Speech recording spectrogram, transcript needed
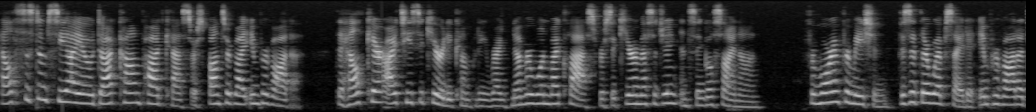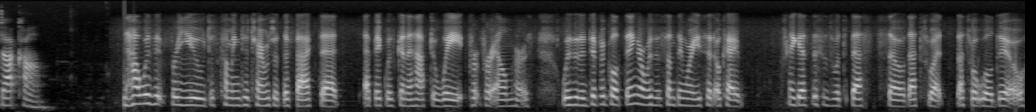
HealthSystemCIO.com podcasts are sponsored by Imprivata, the healthcare IT security company ranked number one by KLAS for secure messaging and single sign-on. For more information, visit their website at imprivata.com. How was it for you just coming to terms with the fact that Epic was going to have to wait for, for Elmhurst? Was it a difficult thing, or was it something where you said, "Okay, I guess this is what's best, so that's what that's what we'll do"?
